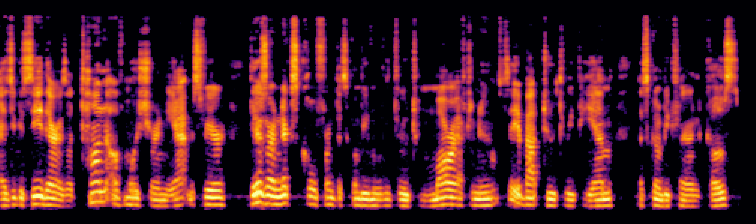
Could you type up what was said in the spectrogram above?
As you can see, there is a ton of moisture in the atmosphere. There's our next cold front that's going to be moving through tomorrow afternoon, say about 2, 3 p.m. That's going to be clearing the coast.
